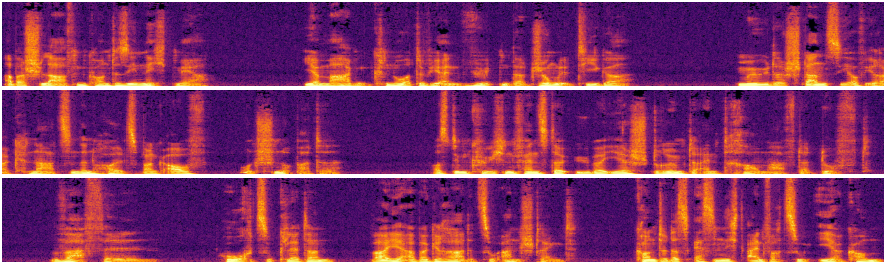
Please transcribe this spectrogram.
aber schlafen konnte sie nicht mehr. Ihr Magen knurrte wie ein wütender Dschungeltiger. Müde stand sie auf ihrer knarzenden Holzbank auf und schnupperte. Aus dem Küchenfenster über ihr strömte ein traumhafter Duft. Waffeln. Hochzuklettern war ihr aber geradezu anstrengend. Konnte das Essen nicht einfach zu ihr kommen?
